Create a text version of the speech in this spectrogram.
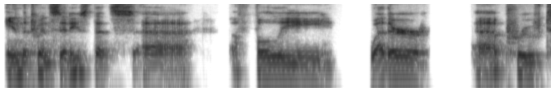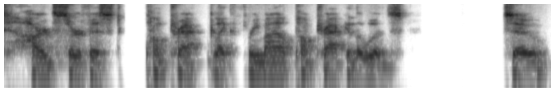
in the Twin Cities that's uh, a fully weather uh, proofed, hard surfaced pump track, like three mile pump track in the woods. So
